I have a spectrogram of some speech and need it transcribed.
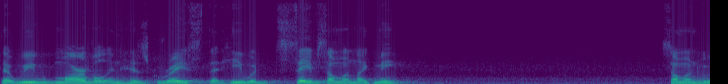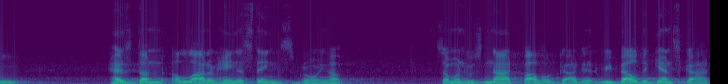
that we marvel in His grace that He would save someone like me? Someone who has done a lot of heinous things growing up. Someone who's not followed God, rebelled against God.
